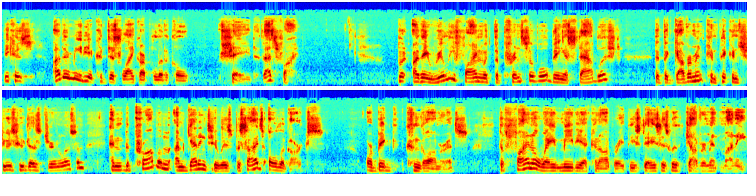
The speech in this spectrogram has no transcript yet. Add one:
because other media could dislike our political shade. That's fine. But are they really fine with the principle being established that the government can pick and choose who does journalism? And the problem I'm getting to is besides oligarchs or big conglomerates, the final way media can operate these days is with government money.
